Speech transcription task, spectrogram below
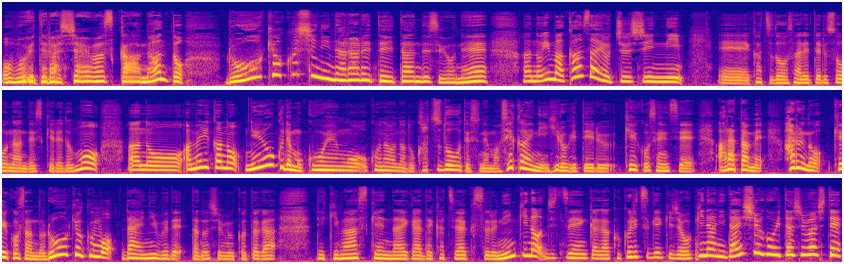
覚えてらっしゃいますか？なんと、浪曲師になられていたんですよね。あの、今、関西を中心に、えー、活動されてるそうなんですけれども、あの、アメリカのニューヨークでも講演を行うなど活動をですね、まあ、世界に広げている恵子先生、改め、春の恵子さんの浪曲も第2部で楽しむことができます。県内外で活躍する人気の実演家が国立劇場沖縄に大集合いたしまして、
